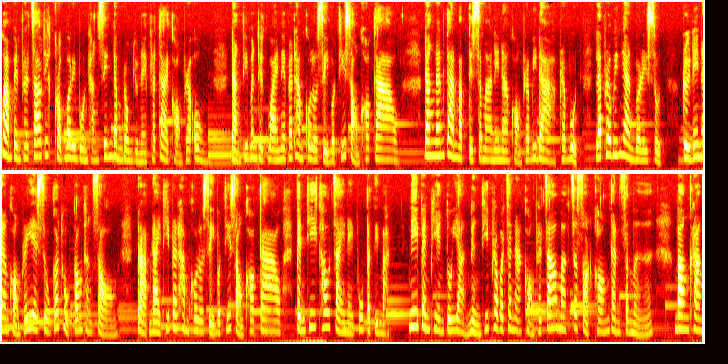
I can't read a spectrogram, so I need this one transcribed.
ความเป็นพระเจ้าที่ครบบริบูรณ์ทั้งสิ้นดำรงอยู่ในพระกายของพระองค์ ดังที่บันทึกไว้ในพระธรรมโคโลสีบทที่สองข้อ 9 ดังนั้นการบัพติศมาในนามของพระบิดา พระบุตร และพระวิญญาณบริสุทธิ์ หรือในนามของพระเยซูก็ถูกต้องทั้งสอง ตราบใดที่พระธรรมโคโลสีบทที่สองข้อ 9 เป็นที่เข้าใจในผู้ปฏิบัติ นี่เป็นเพียงตัวอย่างหนึ่งที่พระวจนะของพระเจ้ามักจะสอดคล้องกันเสมอ บางครั้ง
